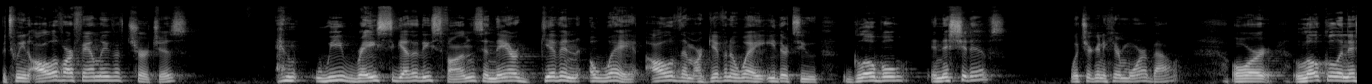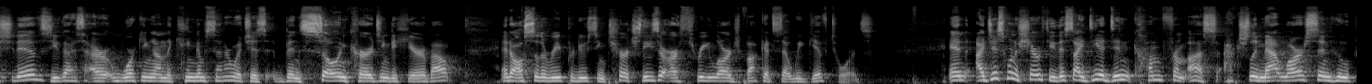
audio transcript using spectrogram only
between all of our family of churches. And we raise together these funds and they are given away. All of them are given away either to global initiatives, which you're going to hear more about, or local initiatives. You guys are working on the Kingdom Center, which has been so encouraging to hear about and also the reproducing church. These are our three large buckets that we give towards. And I just want to share with you, this idea didn't come from us. Actually, Matt Larson, who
